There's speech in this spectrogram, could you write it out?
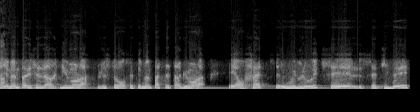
il n'y a même pas eu ces arguments-là. Justement, c'était même pas cet argument-là. Et en fait, We Blew It, c'est cette idée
